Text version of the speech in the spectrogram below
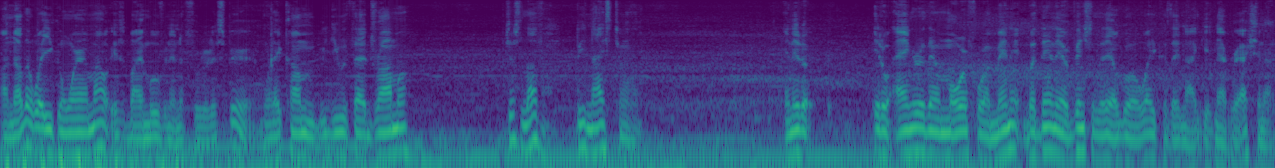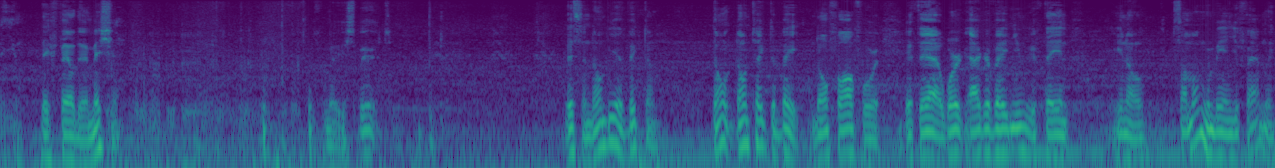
Another way you can wear him out is by moving in the fruit of the spirit. When they come with you with that drama, just love them. Be nice to them. And it'll it'll anger them more for a minute, but then they eventually they'll go away because they're not getting that reaction out of you. They failed their mission. Familiar spirits. Listen, don't be a victim. Don't don't take the bait. Don't fall for it. If they're at work aggravating you, if they, you know, some of them can be in your family.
